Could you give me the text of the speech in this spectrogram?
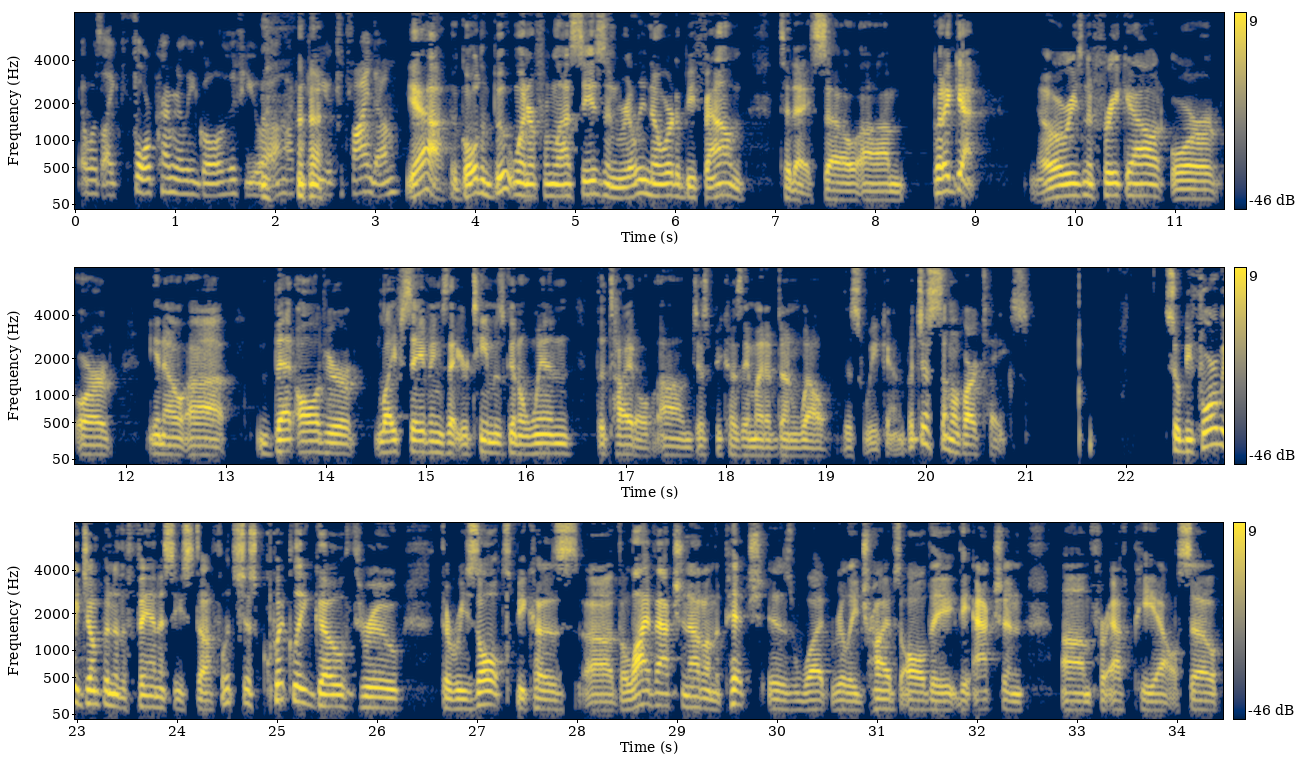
it was like four Premier League goals if you uh, if you could find them. Yeah, the Golden Boot winner from last season really nowhere to be found today. So, um, but again, no reason to freak out or or you know uh, bet all of your life savings that your team is going to win the title um, just because they might have done well this weekend. But just some of our takes. So before we jump into the fantasy stuff, let's just quickly go through the results because uh, the live action out on the pitch is what really drives all the the action um, for FPL. So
